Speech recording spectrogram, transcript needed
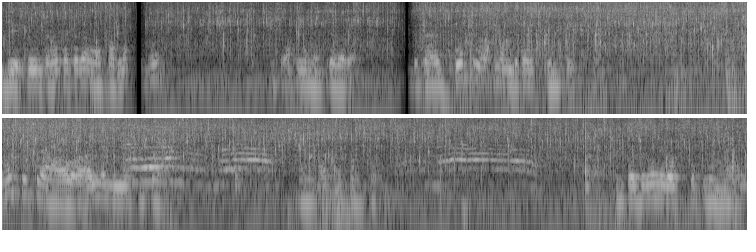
دقيقتين ثلاثة كده وهطلعها. مش أحلى من كده بقى. بتاع الكوكو واحلى من بتاع الكونتيك نص ساعة أو أقل من نص ساعة. الاكل خلصان انتظروني بقى في الشكل النهائي.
